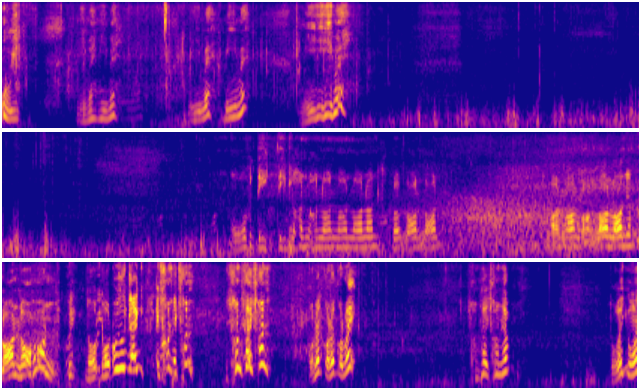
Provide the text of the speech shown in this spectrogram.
อุ้ยมีไหมมีไหมมีไหมมีไหมมีไหม โอ้ย ตีนตีนร้อนร้อนร้อนร้อนร้อนร้อนร้อนร้อนร้อนร้อนร้อนร้อนร้อนร้อนร้อนร้อนเฮ้ยโดดโดดอุ้ยใหญ่ไอ้ช่อนไอ้ช่อนไอ้ช่อนไอ้ช่อนกดไว้กดไว้กดไว้ช่อนไอช่อนครับตัวไว้อยู่ไหม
